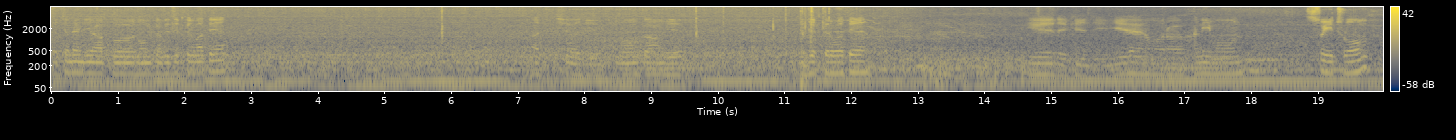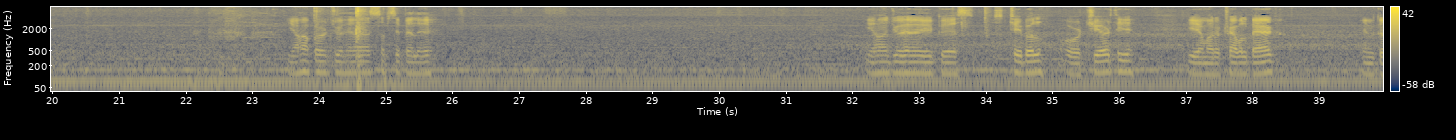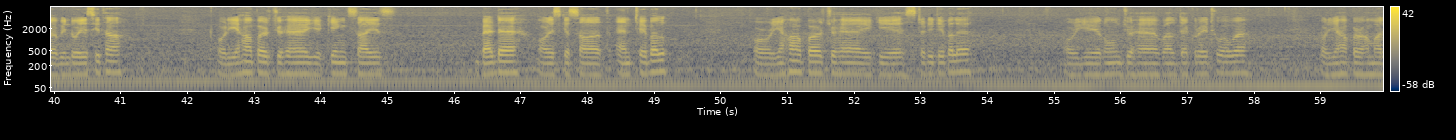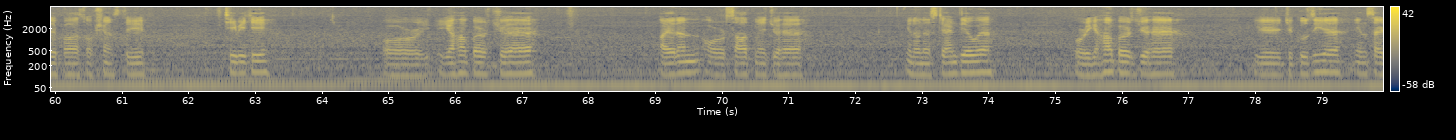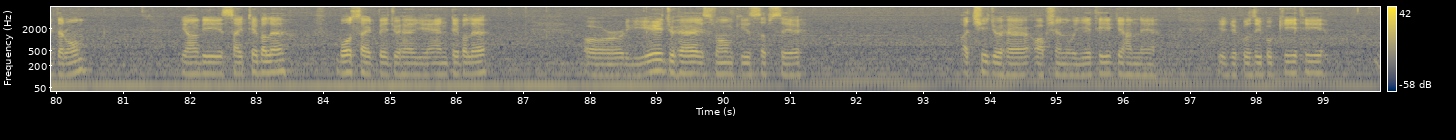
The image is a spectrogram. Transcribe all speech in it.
تو چلیں جی آپ کو روم کا وزٹ کرواتے ہیں۔ اچھا جی روم کا ہم یہ وزٹ کرواتے ہیں یہ دیکھیں جی یہ ہے ہمارا ہنی مون سویٹ روم یہاں پر جو ہے سب سے پہلے یہاں جو ہے ایک ٹیبل اور چیئر تھی۔ یہ ہمارا ٹریول بیگ ان کا ونڈو اے سی تھا۔ اور یہاں پر جو ہے یہ کنگ سائز بیڈ ہے اور اس کے ساتھ اینڈ ٹیبل اور یہاں پر جو ہے ایک یہ اسٹڈی ٹیبل ہے اور یہ روم جو ہے ویل ڈیکوریٹ ہوا ہوا ہے اور یہاں پر ہمارے پاس آپشنس تھی ٹی وی کی اور یہاں پر جو ہے آئرن اور ساتھ میں جو ہے انہوں نے اسٹینڈ دیا ہوا ہے اور یہاں پر جو ہے، یہ جکوزی ہے ان سائڈ دا روم یہاں بھی سائڈ ٹیبل ہے۔ بہت سائڈ پہ جو ہے، یہ اینڈ ٹیبل ہے۔ اور یہ جو ہے، اس روم کی سب سے اچھی جو ہے آپشن وہ یہ تھی کہ ہم نے یہ جکوزی بک کی تھی،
